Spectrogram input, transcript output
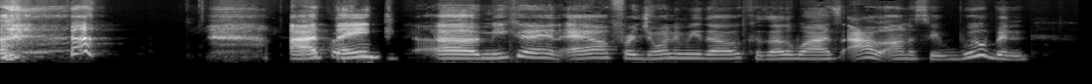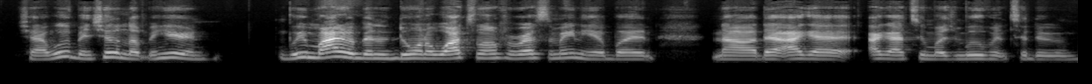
I thank uh Mika and Al for joining me though, because otherwise I honestly we've been child, we've been chilling up in here. We might have been doing a watch along for WrestleMania, but nah, that I got I got too much movement to do,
